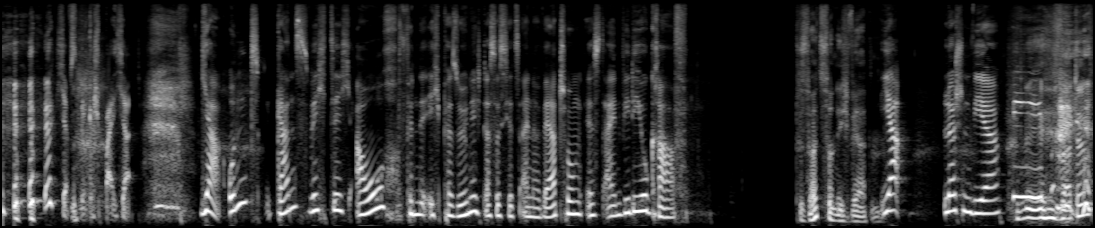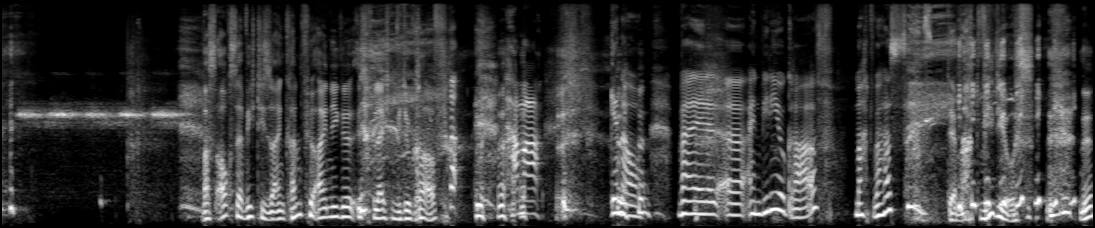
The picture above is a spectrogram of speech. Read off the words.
ich habe es mir gespeichert. Ja, und ganz wichtig auch, finde ich persönlich, das ist jetzt eine Wertung, ist ein Videograf. Du sollst doch nicht werten. Ja, löschen wir. Nee, warte. Was auch sehr wichtig sein kann für einige, ist vielleicht ein Videograf. Hammer. Genau, weil äh, ein Videograf macht was? Der macht Videos. ne?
